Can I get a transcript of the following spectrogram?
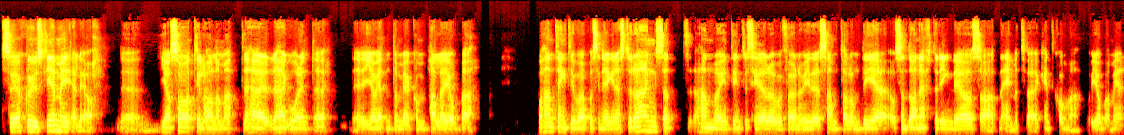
så jag sjukskrev mig, eller ja, Eh, jag sa till honom att det här, det här går inte. Eh, jag vet inte om jag kommer palla jobba. Och han tänkte ju bara på sin egen restaurang så att han var inte intresserad av att föra något vidare samtal om det. Och sen dagen efter ringde jag och sa att nej men tyvärr jag kan inte komma och jobba mer.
